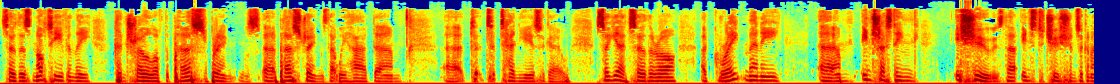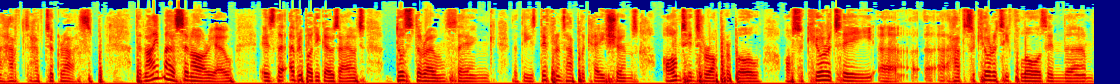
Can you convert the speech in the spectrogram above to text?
So there's not even the control of the purse strings, uh, purse strings that we had um, uh, t- t- ten years ago. So yeah, so there are a great many um, interesting issues that institutions are going to have to have to grasp. The nightmare scenario is that everybody goes out, does their own thing, that these different applications aren't interoperable, or security uh, uh, have security flaws in them,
